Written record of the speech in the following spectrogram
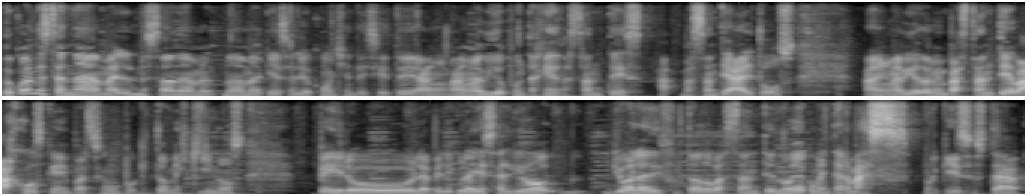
Lo cual no está nada mal, no está nada mal, que haya salido con 87. Han, habido puntajes bastante, bastante altos, han habido también bastante bajos que me parecen un poquito mezquinos. Pero la película ya salió, yo la he disfrutado bastante. No voy a comentar más, porque eso está,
